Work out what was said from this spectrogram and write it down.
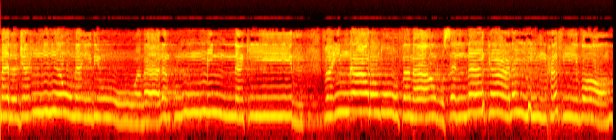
مَلْجَأٍ يَوْمَئِذٍ وَمَا لَكُمْ مِنْ نَكِيرٍ فَإِنْ أَعْرَضُوا فَمَا أَرْسَلْنَاكَ عَلَيْهِمْ حَفِيظًا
